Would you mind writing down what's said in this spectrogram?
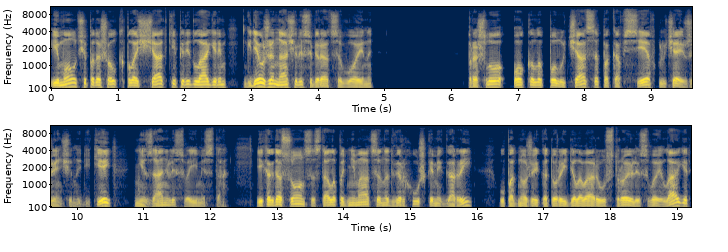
и молча подошел к площадке перед лагерем, где уже начали собираться воины. Прошло около получаса, пока все, включая женщин и детей, не заняли свои места. И когда солнце стало подниматься над верхушками горы, у подножия которой деловары устроили свой лагерь,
